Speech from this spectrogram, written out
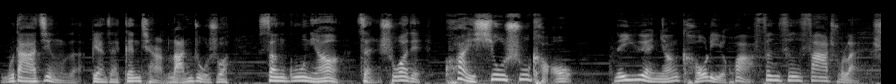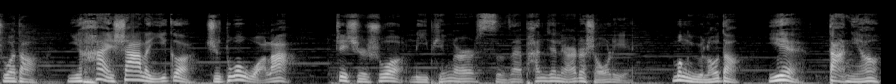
吴大镜子便在跟前拦住说。三姑娘怎说的？快休书口！那月娘口里话纷纷发出来，说道：“你害杀了一个，只多我了。”这是说李瓶儿死在潘金莲的手里。孟玉楼道：“耶，大娘，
